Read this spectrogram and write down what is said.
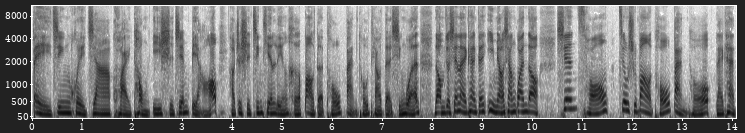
北京会加快统一时间表。”好，这是今天联合报的头版头条的新闻。那我们就先来看跟疫苗相关的。先从《旧时报》头版头来看，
